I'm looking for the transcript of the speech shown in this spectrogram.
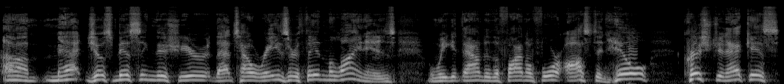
Um, Matt just missing this year. That's how razor thin the line is. When we get down to the final four, Austin Hill, Christian Eckes,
